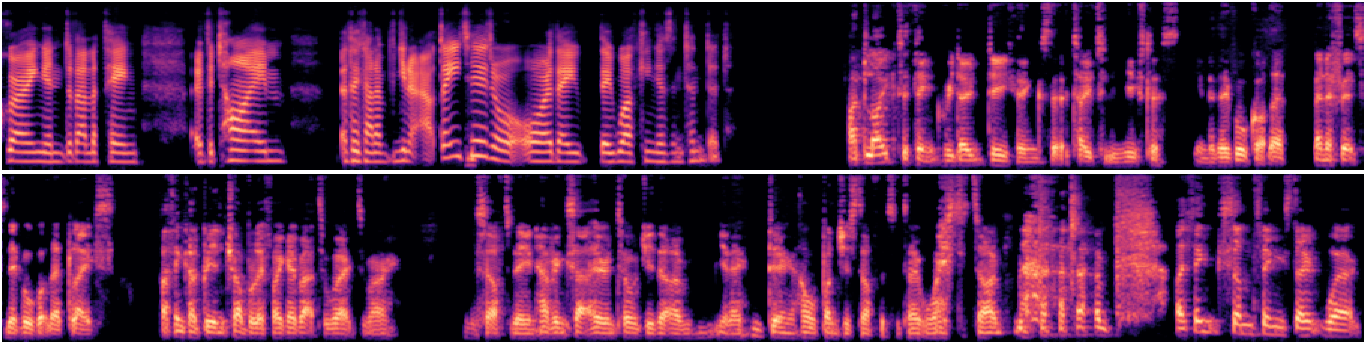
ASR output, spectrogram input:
growing and developing over time? Are they kind of, you know, outdated or, or are they they working as intended? I'd like to think we don't do things that are totally useless. You know, they've all got their benefits and they've all got their place. I think I'd be in trouble if I go back to work tomorrow this afternoon, having sat here and told you that I'm, you know, doing a whole bunch of stuff that's a total waste of time. I think some things don't work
